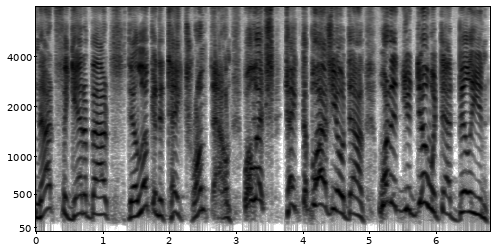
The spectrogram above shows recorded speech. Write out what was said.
not forget about. They're looking to take Trump down. Well, let's take de Blasio down. What did you do with that billion?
